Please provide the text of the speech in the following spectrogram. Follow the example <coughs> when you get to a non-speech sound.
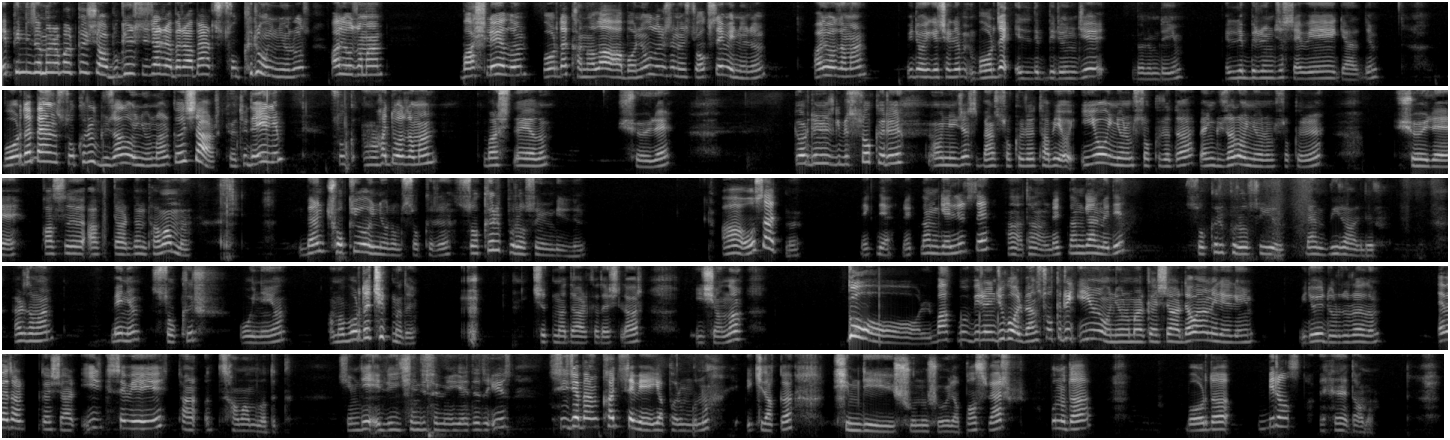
Hepinize merhaba arkadaşlar. Bugün sizlerle beraber soccer oynuyoruz. Hadi o zaman başlayalım. Bu arada kanala abone olursanız çok sevinirim. Hadi o zaman videoya geçelim. Bu arada 51. bölümdeyim. 51. seviyeye geldim. Bu arada ben soccer'ı güzel oynuyorum arkadaşlar. Kötü değilim. Sok- Hadi o zaman başlayalım. Şöyle. Gördüğünüz gibi soccer'ı oynayacağız. Ben soccer'ı tabii iyi oynuyorum soccer'ı da. Ben güzel oynuyorum soccer'ı. Şöyle pası aktardım tamam mı? Ben çok iyi oynuyorum soccer'ı. Soccer prosuyum bildim. Aa o saat mi? Bekle. Reklam gelirse ha tamam reklam gelmedi. Soccer prosuyum. Ben bir aydır. Her zaman benim soccer oynayan ama burada çıkmadı. <clears throat> çıkmadı arkadaşlar. İnşallah. Gol. Bak bu birinci gol. Ben soccer'ı iyi oynuyorum arkadaşlar. Devam edelim. Videoyu durduralım. Evet arkadaşlar ilk seviyeyi ta- tamamladık. Şimdi 52. seviyedeyiz. Sizce ben kaç seviye yaparım bunu? 2 dakika. Şimdi şunu şöyle pas ver. Bunu da bu arada biraz <laughs> he tamam.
